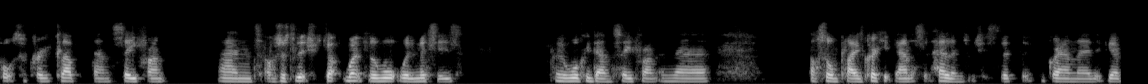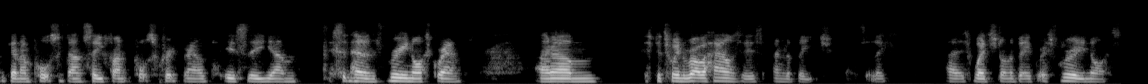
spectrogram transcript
Portsmouth Cricket Club down the seafront, and I was just literally got, went for the walk with Mrs. We were walking down the seafront, and uh, I saw them playing cricket down at St Helens, which is the, the, the, ground there that if you ever go down Portsmouth down the seafront, Portsmouth Cricket Ground is the um, St Helens, really nice ground, and um, it's between a row of houses and the beach basically and it's wedged on a bit. It's really nice.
